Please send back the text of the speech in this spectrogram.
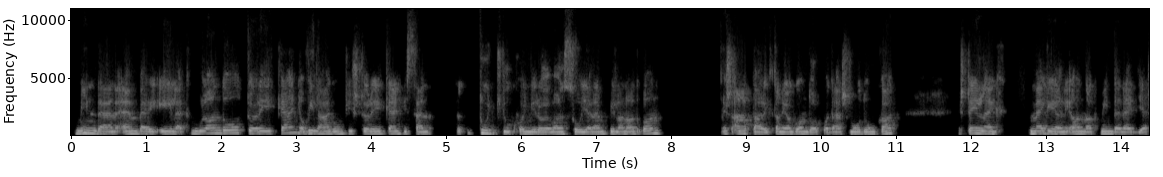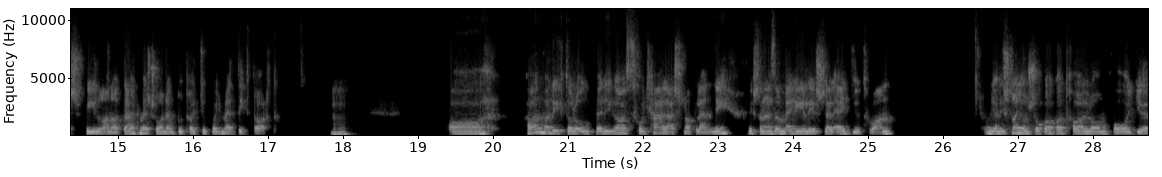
minden emberi élet mulandó, törékeny, a világunk is törékeny, hiszen tudjuk, hogy miről van szó jelen pillanatban, és átállítani a gondolkodásmódunkat, és tényleg megélni annak minden egyes pillanatát, mert soha nem tudhatjuk, hogy meddig tart. Uh-huh. A Harmadik dolog pedig az, hogy hálásnak lenni, és talán ez a megéléssel együtt van. Ugyanis nagyon sokakat hallom, hogy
